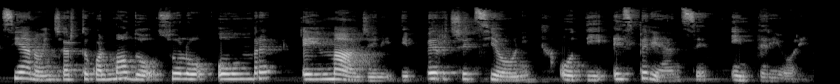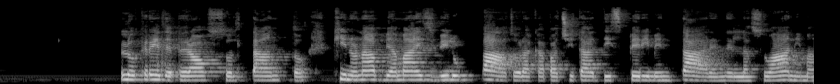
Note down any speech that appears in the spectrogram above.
siano in certo qual modo solo ombre e immagini di percezioni o di esperienze interiori. Lo crede però soltanto chi non abbia mai sviluppato la capacità di sperimentare nella sua anima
